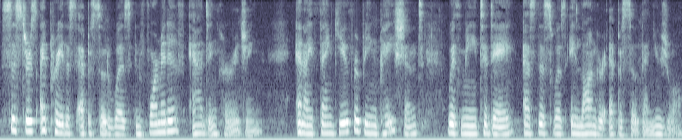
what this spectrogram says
Sisters, I pray this episode was informative and encouraging. And I thank you for being patient with me today, as this was a longer episode than usual.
